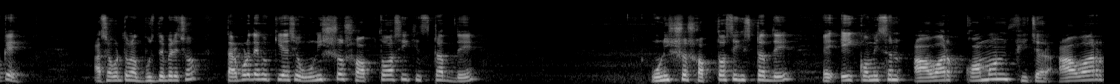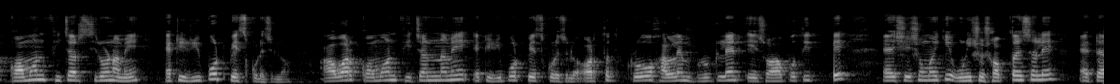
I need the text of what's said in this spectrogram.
ওকে? আশা করি তোমরা বুঝতে পেরেছ। তারপরে দেখো কী আছে। উনিশশো সপ্তআশি খ্রিস্টাব্দে, উনিশশো সপ্তাশি খ্রিস্টাব্দে এই commission our common feature, our common feature শিরোনামে একটি রিপোর্ট পেশ করেছিল। আওয়ার কমন ফিচার নামে একটি রিপোর্ট পেশ করেছিল। অর্থাৎ ক্রো, হার্লেম, ব্রুটল্যান্ড এই সভাপতিত্বে সে সময় কি উনিশশো সালে একটা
